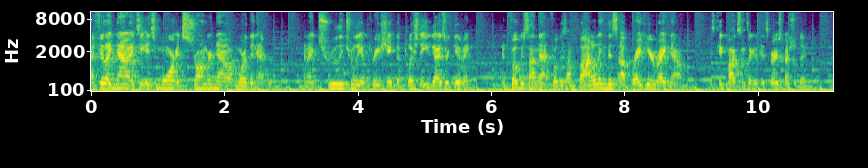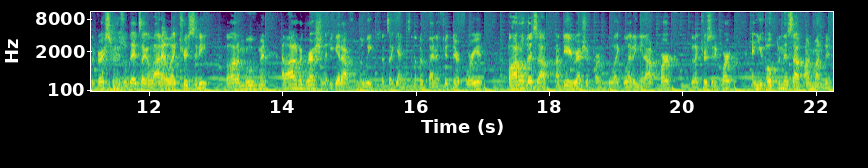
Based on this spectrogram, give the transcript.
I feel like now it's it's more, it's stronger now more than ever. And I truly, truly appreciate the push that you guys are giving and focus on that. Focus on bottling this up right here, right now. It's kickboxing. It's it's a very special day. It's a very special day. It's like a lot of electricity, a lot of movement, a lot of aggression that you get out from the week. So that's again, it's another benefit there for you. Bottle this up, not the aggression part, the like letting it out part, the electricity part, and you open this up on Monday,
